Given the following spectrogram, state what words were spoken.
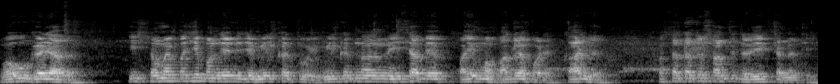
વહુ ઘરે આવે એ સમય પછી પણ જેની જે મિલકત હોય, મિલકતના હિસાબે ભાઈઓમાં ભાગલા પડે, કાઢવે. પછાતા તો શાંતિથી રહી શકતા નથી.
